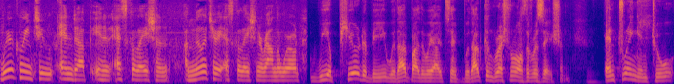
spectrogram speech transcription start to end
We're going to end up in an escalation, a military escalation around the world. We appear to be, without, by the way, I'd say without congressional authorization, entering into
